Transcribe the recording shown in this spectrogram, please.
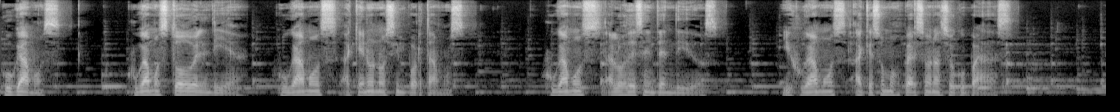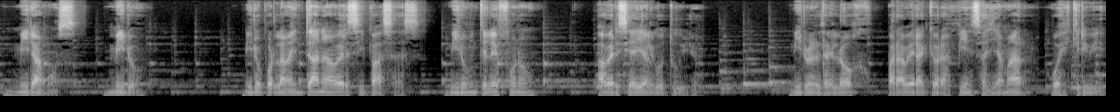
Jugamos. Jugamos todo el día. Jugamos a que no nos importamos. Jugamos a los desentendidos. Y jugamos a que somos personas ocupadas. Miramos. Miro. Miro por la ventana a ver si pasas. Miro un teléfono a ver si hay algo tuyo. Miro el reloj para ver a qué horas piensas llamar o escribir.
